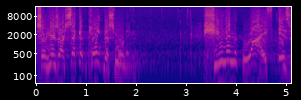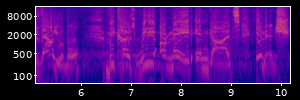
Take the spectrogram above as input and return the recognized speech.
So here's our second point this morning. Human life is valuable because we are made in God's image.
